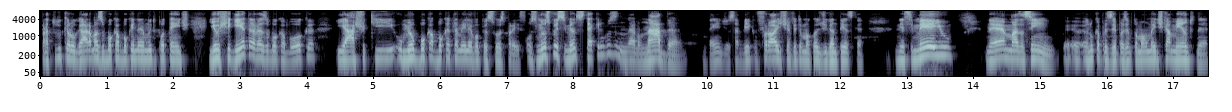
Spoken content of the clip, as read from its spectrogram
para tudo que é lugar, mas o boca a boca ainda é muito potente. E eu cheguei através do boca a boca e acho que o meu boca a boca também levou pessoas para isso. Os meus conhecimentos técnicos não eram nada, entende? Eu sabia que o Freud tinha feito uma coisa gigantesca nesse meio né? Mas assim, eu, eu nunca precisei, por exemplo, tomar um medicamento, né?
